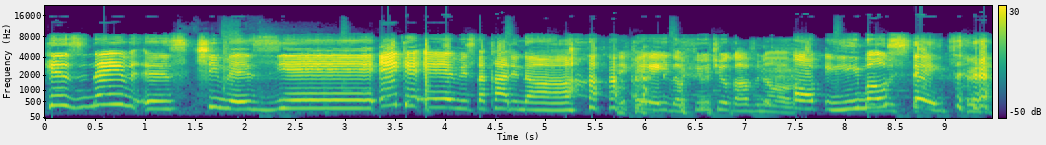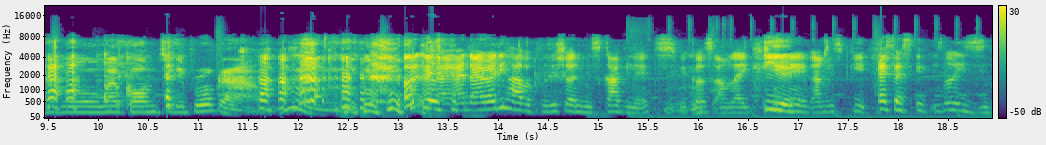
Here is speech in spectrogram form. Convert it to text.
His name is Chimezie, Mr. Cardinal AKA the future governor. of Imo State. Hey, people, welcome to the program. Hmm. And, Okay. and, I, and I already have a position in his cabinet because I'm like, PA. I'm his PA. SSA. It's not easy.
